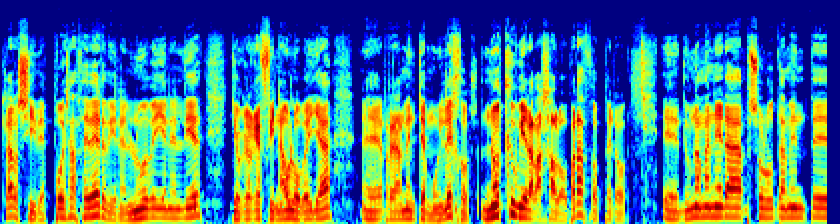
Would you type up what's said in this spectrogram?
Claro, si después hace Verdi en el 9 y en el 10, yo creo que Finau lo ve ya eh, realmente muy lejos. No es que hubiera bajado los brazos, pero eh, de una manera absolutamente,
